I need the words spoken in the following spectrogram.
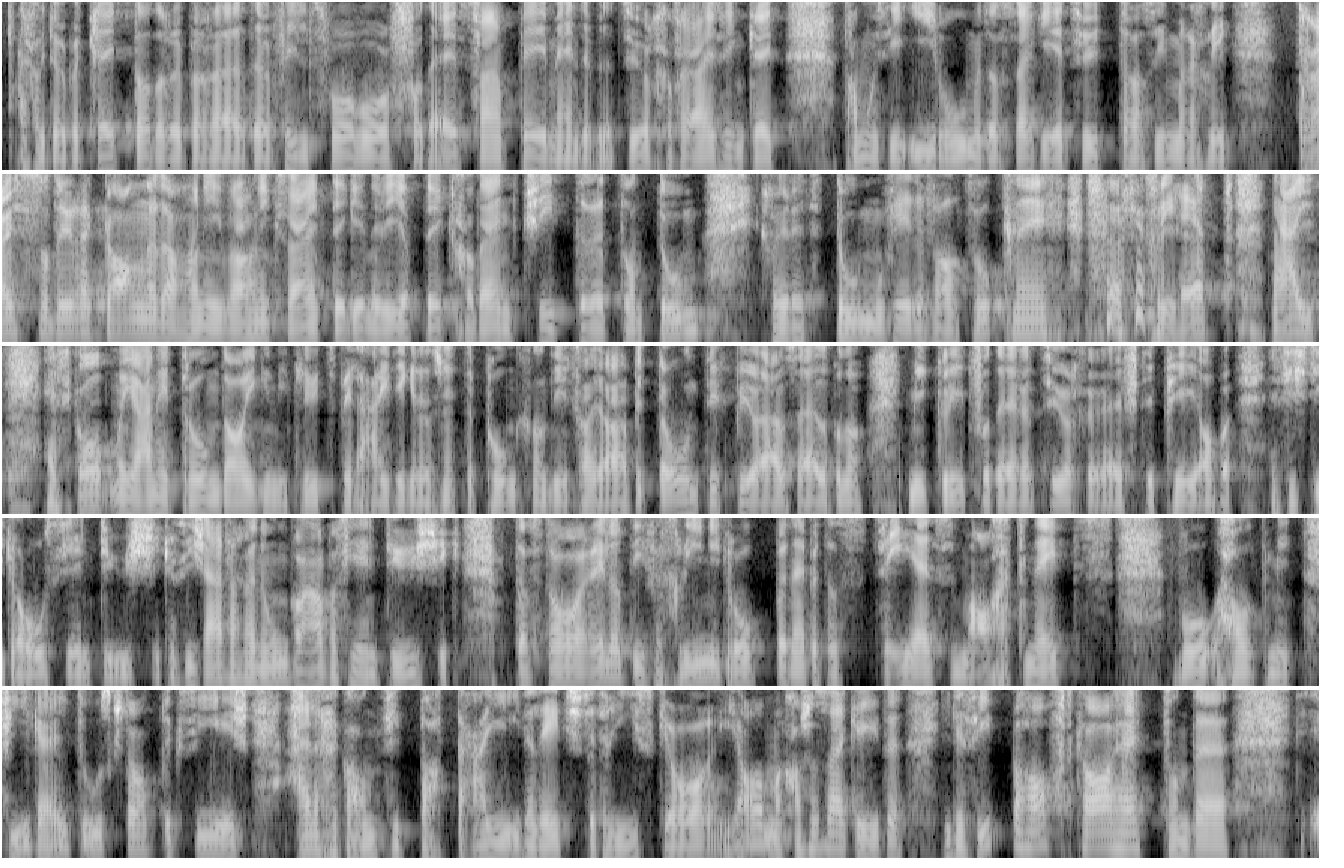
ein bisschen darüber geredet, oder, über äh, den Filzvorwurf von der SVP, wir haben über den Zürcher Freisinn geredet. Da muss ich einräumen, das sage ich jetzt heute, da sind wir ein bisschen Trösser durchgegangen, da habe ich, was ich gesagt, degeneriert, dekadent, gescheitert und dumm. Ich würde jetzt dumm auf jeden Fall zurücknehmen. ein bisschen hart. Nein, es geht mir ja auch nicht darum, da irgendwie die Leute zu beleidigen, das ist nicht der Punkt. Und ich habe ja auch betont, ich bin ja auch selber noch Mitglied von dieser Zürcher FDP, aber es ist die grosse Enttäuschung. Es ist einfach eine unglaubliche Enttäuschung, dass da eine relativ kleine Gruppe, eben das CS-Machtnetz, wo halt mit viel Geld ausgestattet war, eigentlich eine ganze Partei in den letzten 30 Jahren, ja, man kann schon sagen, in der, in der Sippenhaft gehabt hat und äh,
